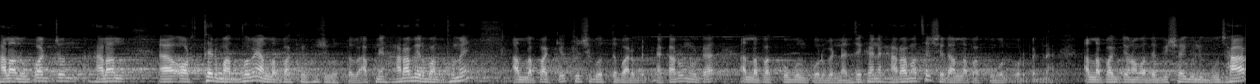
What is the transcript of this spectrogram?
হালাল উপার্জন, হালাল অর্থের মাধ্যমে আল্লাহ পাককে খুশি করতে হবে। আপনি হারামের মাধ্যমে আল্লাহ পাককে খুশি করতে পারবেন না, কারণ ওটা আল্লাহ পাক কবুল করবেন না। যেখানে হারাম আছে সেটা আল্লাহ পাক কবুল করবেন না। আল্লাহ পাক যেন আমাদের বিষয়গুলি বুঝার,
